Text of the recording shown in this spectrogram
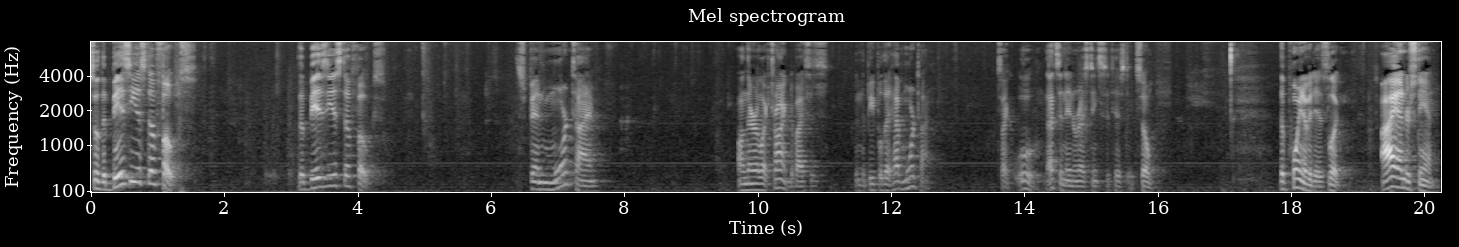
So the busiest of folks, the busiest of folks, spend more time on their electronic devices than the people that have more time. It's like, ooh, that's an interesting statistic. So the point of it is look, I understand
